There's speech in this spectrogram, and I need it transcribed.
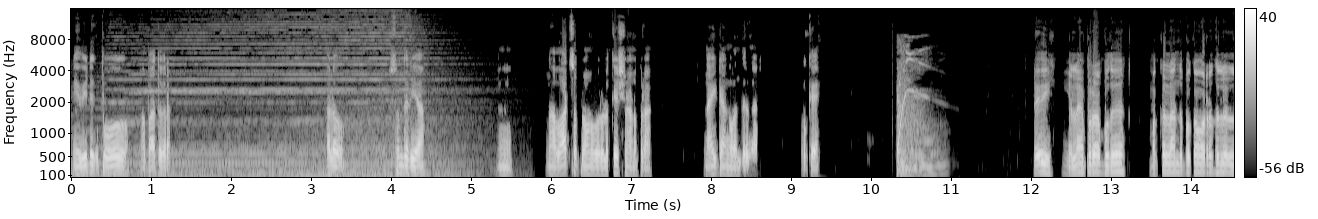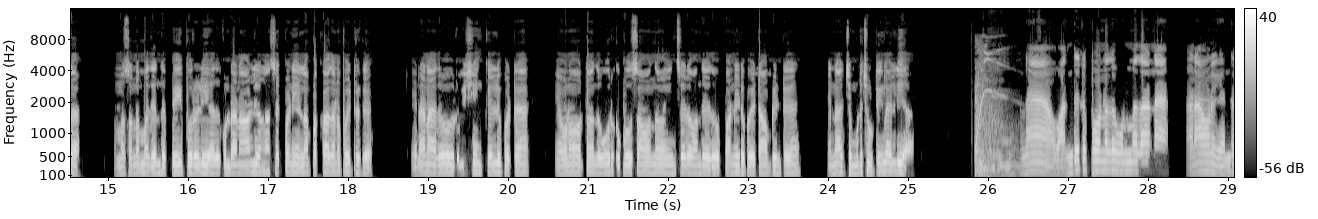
நீ வீட்டுக்கு போ நான் பார்த்துக்குறேன் ஹலோ சுந்தரியா? ம். நான் வாட்ஸ்அப்பில் ஒரு லொக்கேஷன் அனுப்புகிறேன் நைட் அங்கே வந்துடுங்க ஓகே டேய் எல்லாம் எப்படா போகுது? மக்கள் அந்த பக்கம் வர்றதில்ல இல்லை நம்ம சொன்ன மாதிரி இந்த பேய் பொருளி அதுக்குண்டான ஆள் எல்லாம் செட் பண்ணி எல்லாம் பக்கா தானே போயிட்டு இருக்கு ஏன்னா நான் ஏதோ ஒரு விஷயம் கேள்விப்பட்டேன். எவனோ ஒருத்தன் அந்த ஊருக்கு புதுசாக வந்தவன் இன்சைடு வந்து ஏதோ பண்ணிட்டு போயிட்டான் அப்படின்ட்டு. என்னாச்சு முடிச்சு விட்டீங்களா இல்லையா? அண்ணா வந்துட்டு போனது உண்மைதானே ஆனா அவனுக்கு எந்த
